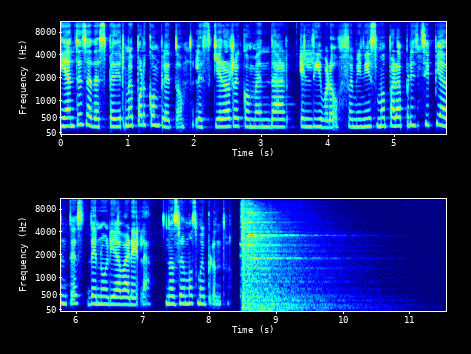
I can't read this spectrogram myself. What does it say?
Y antes de despedirme por completo, les quiero recomendar el libro Feminismo para principiantes de Nuria Varela. Nos vemos muy pronto.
